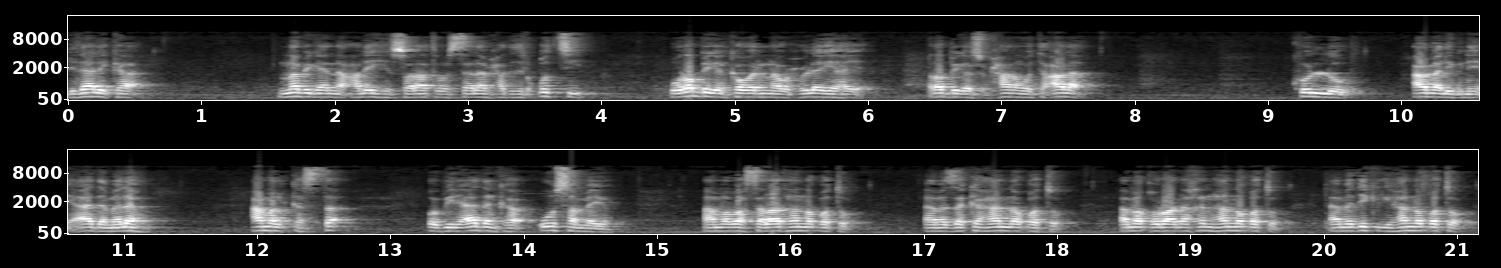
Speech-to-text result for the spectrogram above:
Lidalika nabigeena calayhi salaatu wasalaam xadiis alqudsi uu rabbigan ka warina wuxuu leeyahay rabbiga subxaanahu wa tacaala kullu camali bni aadama lahu camal kasta oo bini aadamka uu sameeyo amaba salaad ha noqoto ama zaka ha noqoto ama qur'aan akrin ha noqoto ama dikri ha noqoto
